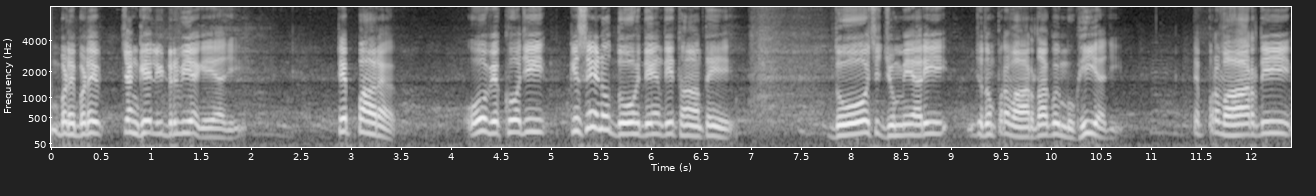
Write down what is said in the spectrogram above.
ਬੜੇ ਬੜੇ ਚੰਗੇ ਲੀਡਰ ਵੀ ਹੈਗੇ ਆ ਜੀ। ਤੇ ਪਰ ਉਹ ਵੇਖੋ ਜੀ, ਕਿਸੇ ਨੂੰ ਦੋਸ਼ ਦੇਣ ਦੀ ਥਾਂ ਤੇ ਦੋਸ਼, ਜ਼ਿੰਮੇਵਾਰੀ ਜਦੋਂ ਪਰਿਵਾਰ ਦਾ ਕੋਈ ਮੁਖੀ ਆ ਜੀ, ਤੇ ਪਰਿਵਾਰ ਦੀ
